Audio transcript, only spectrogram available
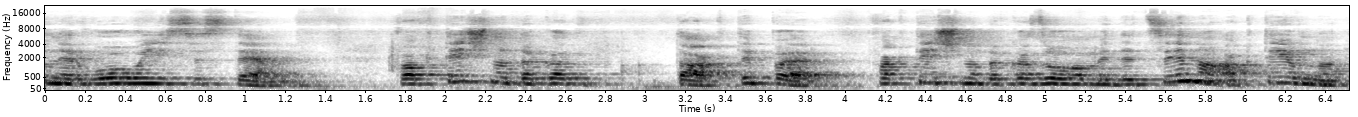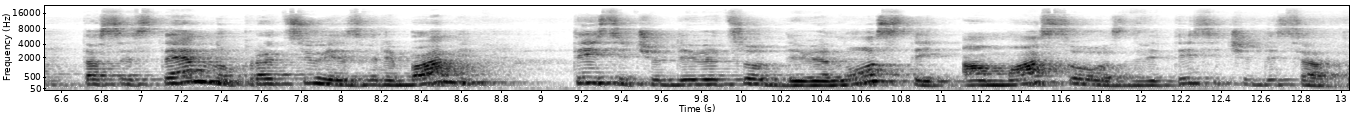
нервової системи. Фактично дока... так, тепер фактично доказова медицина активно та системно працює з грибами 1990 а масово з 2010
